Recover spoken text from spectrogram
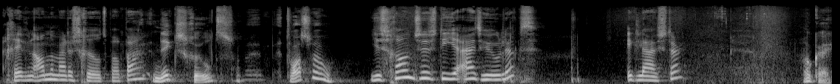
Geef een ander maar de schuld, papa. Niks schuld. Het was zo. Je schoonzus die je uithuwelijkt? Ik luister. Oké.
